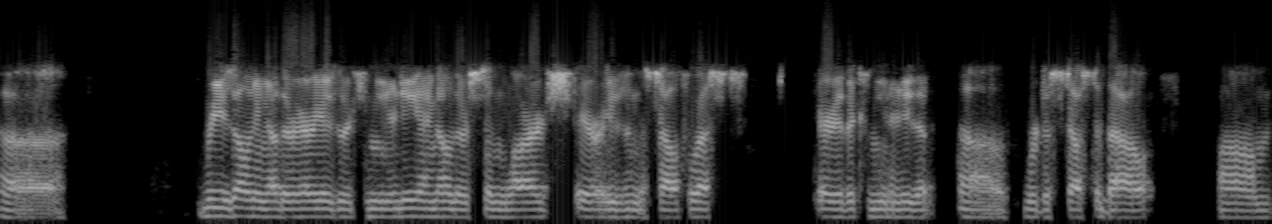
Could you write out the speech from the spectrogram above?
uh, rezoning other areas of the community. I know there's some large areas in the southwest area of the community that uh, were discussed about. Um,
